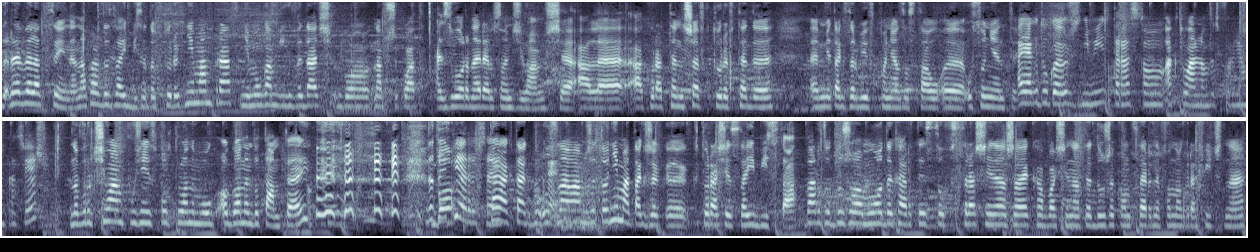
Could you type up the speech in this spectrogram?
rewelacyjne, naprawdę zajebiste, do których nie mam praw, nie mogłam ich wydać, bo na przykład z Warnerem sądziłam się, ale akurat ten szef, który wtedy e, mnie tak zrobił w konia, został e, usunięty. A jak długo już z nimi, teraz tą aktualną wytwórnią pracujesz? No wróciłam później z podkulonym ogonem do tamtej. Do tej Bo- pierwszej? Tak, tak, bo Okej. uznałam, że to nie ma tak, że e, któraś jest zajebista. Bardzo dużo młodych artystów strasznie narzeka właśnie na te duże koncerny fonograficzne,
